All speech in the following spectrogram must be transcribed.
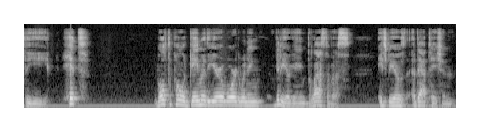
the hit multiple Game of the Year award winning video game The Last of Us. HBO's adaptation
